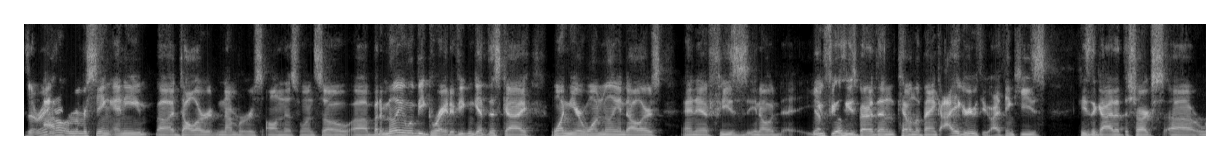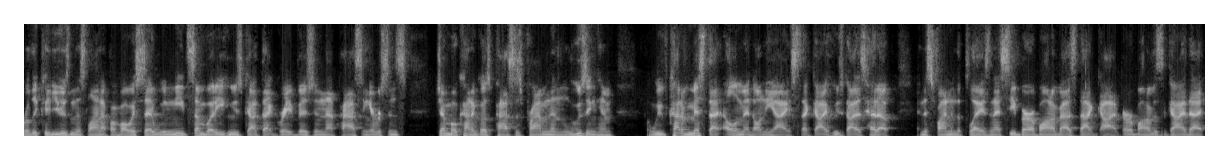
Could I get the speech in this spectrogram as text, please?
Is that right? I don't remember seeing any uh, dollar numbers on this one. So, uh, but a million would be great if you can get this guy one year, one million dollars, and if he's, you know, you feel he's better than Kevin Labanc. I agree with you. I think he's he's the guy that the Sharks uh, really could use in this lineup. I've always said we need somebody who's got that great vision, that passing. Ever since Jumbo kind of goes past his prime and then losing him, we've kind of missed that element on the ice. That guy who's got his head up and is finding the plays. And I see Barabanov as that guy. Barabanov is the guy that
